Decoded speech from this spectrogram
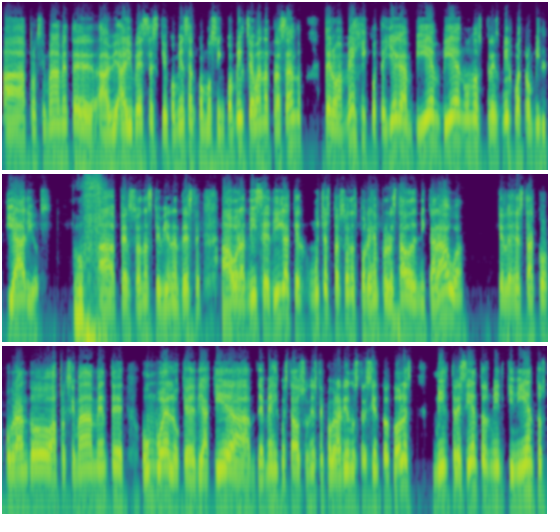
aproximadamente, hay veces que comienzan como cinco mil, se van atrasando, pero a México te llegan bien, bien unos tres mil, cuatro mil diarios. a personas que vienen de este. Ahora, ni se diga que muchas personas, por ejemplo, el estado de Nicaragua, que les está cobrando aproximadamente un vuelo que de aquí a de México a Estados Unidos te cobraría unos 300 dólares, 1300, 1500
